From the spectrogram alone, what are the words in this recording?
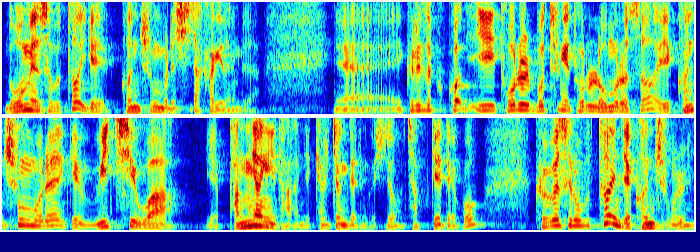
놓으면서부터 이게 건축물을 시작하게 됩니다. 예, 그래서 그이 돌을 모퉁이 돌을 놓음으로써 이 건축물의 위치와 방향이 다 결정되는 것이죠. 잡게 되고 그것으로부터 이제 건축을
